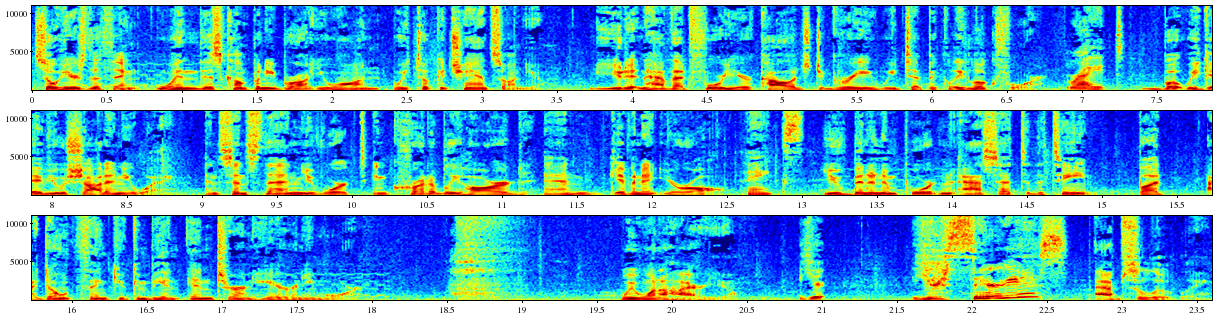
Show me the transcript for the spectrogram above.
So here's the thing when this company brought you on, we took a chance on you. You didn't have that four year college degree we typically look for. Right. But we gave you a shot anyway. And since then, you've worked incredibly hard and given it your all. Thanks. You've been an important asset to the team, but I don't think you can be an intern here anymore. we want to hire you. You're. You're serious? Absolutely.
